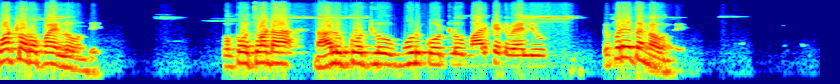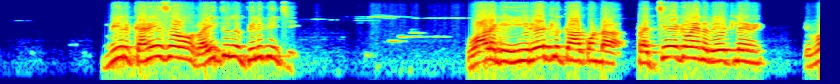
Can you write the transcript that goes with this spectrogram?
కోట్ల రూపాయల్లో ఉంది. ఒక్కో చోట నాలుగు కోట్లు మూడు కోట్లు మార్కెట్ వాల్యూ విపరీతంగా ఉంది. మీరు కనీసం రైతులను పిలిపించి వాళ్ళకి ఈ రేట్లు కాకుండా ప్రత్యేకమైన రేట్లు ఇవ్వ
